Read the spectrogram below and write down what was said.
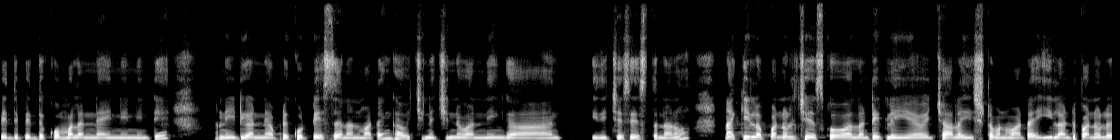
పెద్ద పెద్ద కొమ్మలన్నీ అయినిన్నింటే నీట్‌గా అన్నీ అప్పుడే కొట్టేసాననమాట. ఇంకా అవి చిన్న చిన్నవన్నీ ఇంకా ఇది చేసేస్తున్నాను. నాకు ఇలా పనులు చేసుకోవాలంటే ఇట్లా చాలా ఇష్టం అనమాట ఇలాంటి పనులు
